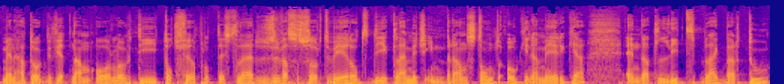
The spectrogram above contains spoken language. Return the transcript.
men had ook de Vietnamoorlog, die tot veel protesten leidde. Dus er was een soort wereld die een klein beetje in brand stond, ook in Amerika. En dat liet blijkbaar toe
